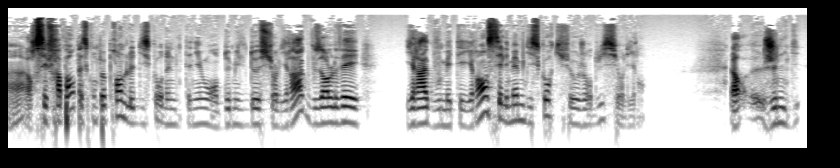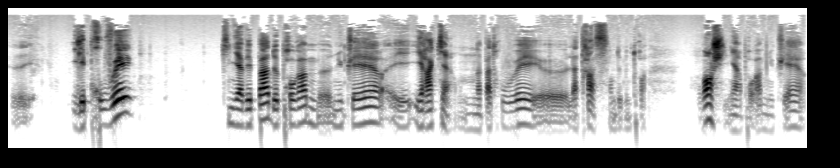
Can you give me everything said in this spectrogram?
Hein, alors c'est frappant parce qu'on peut prendre le discours de Netanyahu en 2002 sur l'Irak, vous enlevez Irak, vous mettez Iran, c'est les mêmes discours qu'il fait aujourd'hui sur l'Iran. Alors, ne il est prouvé qu'il n'y avait pas de programme nucléaire irakien. On n'a pas trouvé la trace en 2003. En revanche, il y a un programme nucléaire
